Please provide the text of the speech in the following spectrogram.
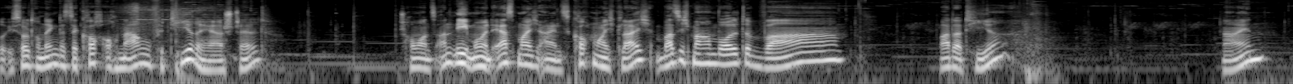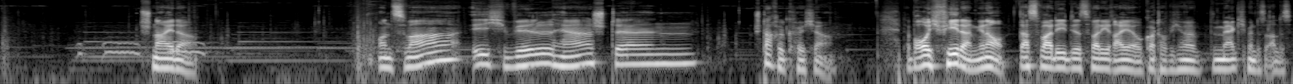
So, ich soll dran denken, dass der Koch auch Nahrung für Tiere herstellt. Schauen wir uns an. Ne, Moment, erst mache ich eins. Koch mache ich gleich. Was ich machen wollte, war... War das hier? Nein. Schneider. Und zwar, ich will herstellen Stachelköcher. Da brauche ich Federn, genau. Das war die, das war die Reihe. Oh Gott, hoffe ich, bemerke ich mir das alles.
